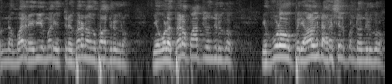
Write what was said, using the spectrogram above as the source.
உன்ன மாதிரி ரவிய மாதிரி எத்தனை பேரை நாங்கள் பார்த்துருக்குறோம். எவ்வளோ பேரை பார்த்துட்டு வந்திருக்கோம். எவ்வளோ பெரிய ஆளுங்கிட்ட அரசியல் பண்ணிட்டு வந்திருக்கிறோம்.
